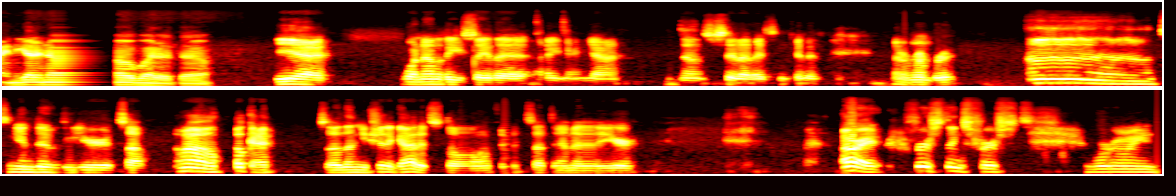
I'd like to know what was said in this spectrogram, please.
line. You got to know about it though. Yeah. Well, now that you say that, I yeah. Now that say that, I think it is. I remember it. Uh, it's the end of the year. It's up. Well, okay. So then you should have got it still if it's at the end of the year. All right. First things first, we're going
